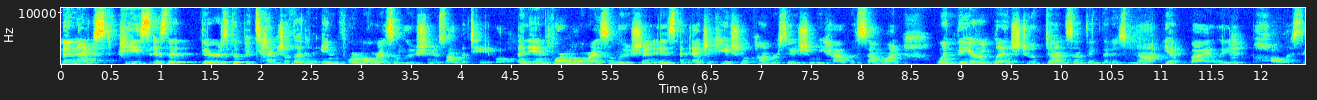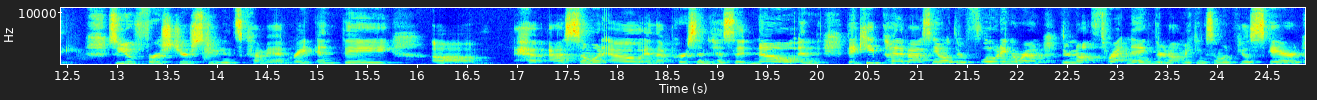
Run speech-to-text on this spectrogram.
the next piece is that there's the potential that an informal resolution is on the table. An informal resolution is an educational conversation we have with someone when they are alleged to have done something that has not yet violated policy. So you have first year students come in, right, and they um, have asked someone out and that person has said no and they keep kind of asking out they're floating around. They're not threatening they're not making someone feel scared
